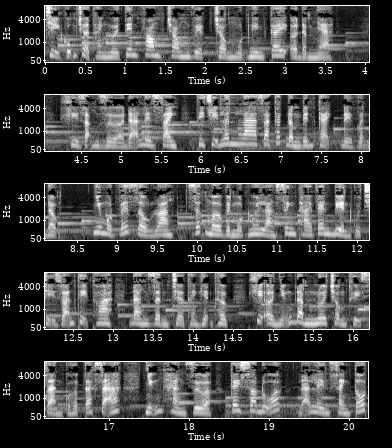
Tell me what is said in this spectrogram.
Chị cũng trở thành người tiên phong trong việc trồng 1.000 cây ở đầm nhà. Khi dặng dừa đã lên xanh thì chị lân la ra các đầm bên cạnh để vận động. Như một vết dầu loang, giấc mơ về một ngôi làng sinh thái ven biển của chị Doãn Thị Thoa đang dần trở thành hiện thực khi ở những đầm nuôi trồng thủy sản của hợp tác xã, những hàng dừa, cây so đũa đã lên xanh tốt.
